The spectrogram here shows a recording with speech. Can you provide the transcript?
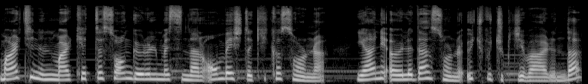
Martin'in markette son görülmesinden 15 dakika sonra yani öğleden sonra 3.30 civarında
